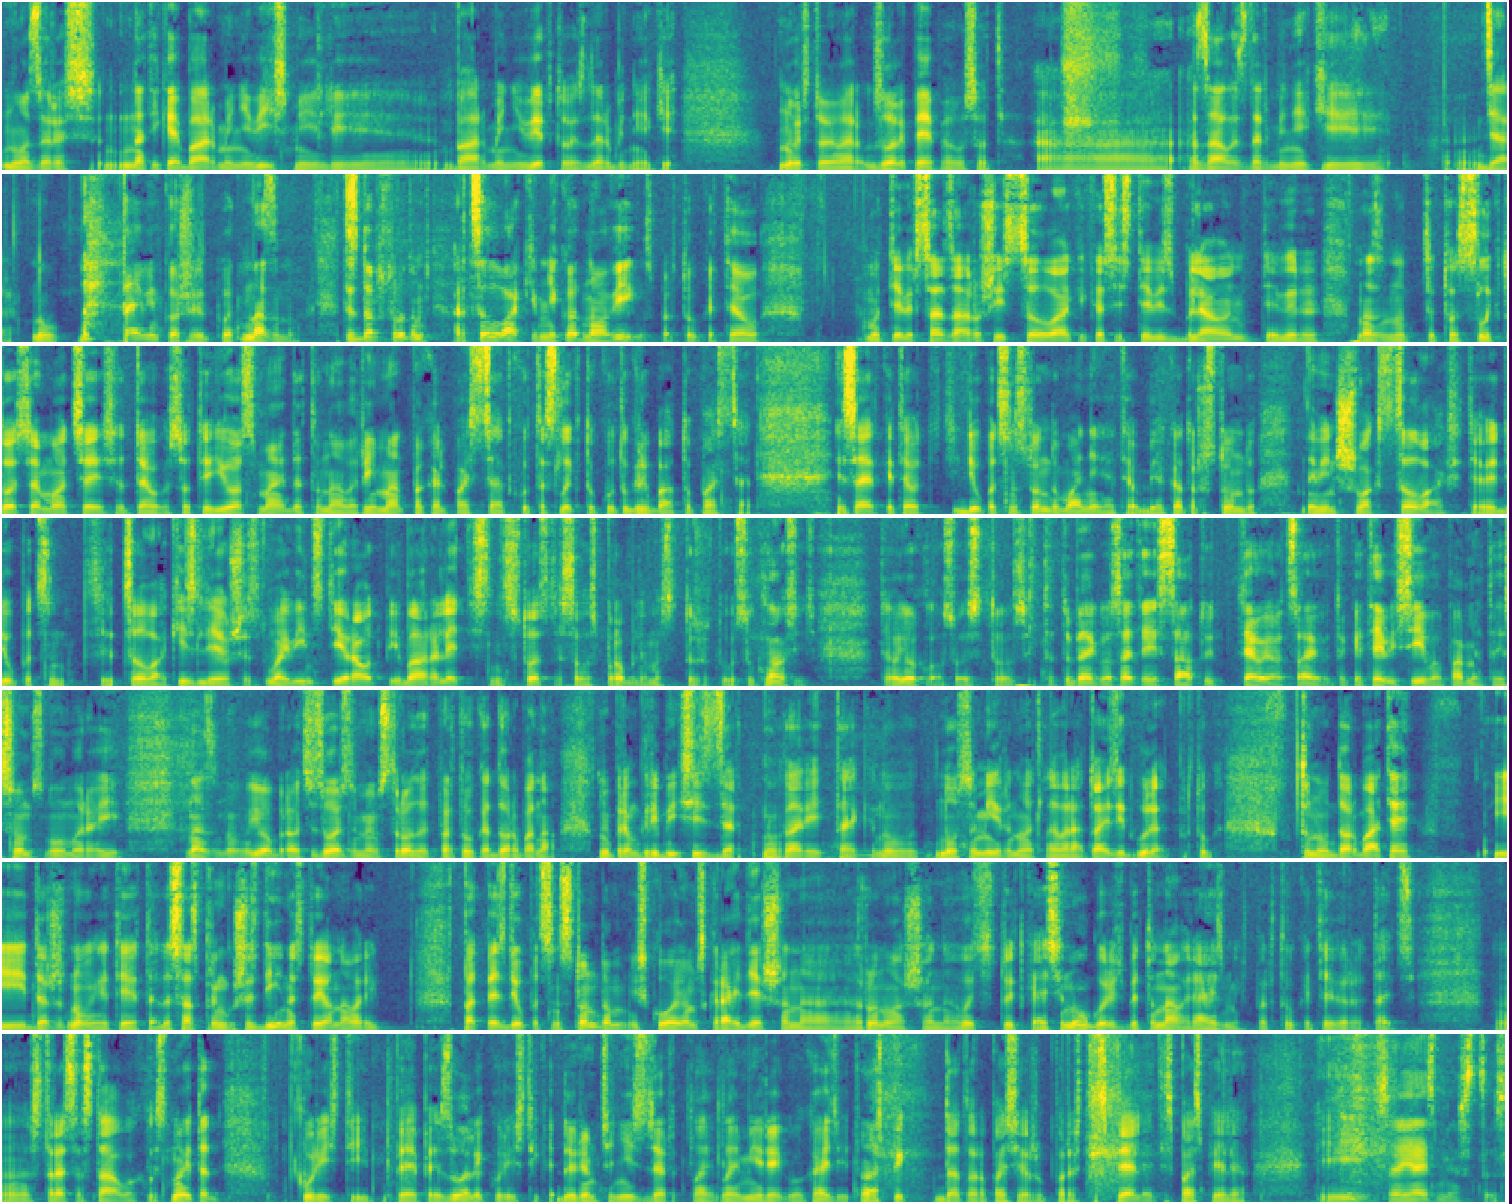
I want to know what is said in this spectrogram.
nozares, ne tikai bārmiņi, vīsmīļi, bārmiņi, virtuves darbinieki. Nu, virtuvē vairāk zoli piepēvusot, zāles darbinieki dzer. Nu, tā vienkārši ir, nezinu. Tas darbs, protams, ar cilvēkiem nekad nav viegls par to, ka tev Un tev ir sazārušies cilvēki, kas iz tevis bļauj, tev ir, nezinu, tos sliktos emocijas, ja tev esot ir josmaida, tu nevari arī man pakaļ pasciēt, ko tas sliktu, ko tu gribētu pasciēt. Es saprotu, ka tev 12 stundu manī, ja tev bija katru stundu neviens švaks cilvēks, ja tev ir 12 cilvēki izliejušies, vai viens tie raud pie bāra letis, un tos te savas problēmas, tur tu visu klausīs. Tev jau klausos tos, tad tu beigās ateies sātu, tev jau sajūta, ka tevi sīva pametēja suns numurā, nezinu, jau brauc uz ārzemēm strādāt par to, ka darba nav. Nu, prям gribīs izdzert, nu, arī tā, ka nu, nosamierinot, lai varētu aiziet gulēt par to, ka tu no darba atēji. I daži, nu, ja tie ir tādas saspringušas dienas, tu jau nav arī pat pēc 12 stundām izkojuma, skraidīšana, runāšana. Viss tu kā esi noguris, bet tu nav arī aizmigt par to, ka tev ir tāds uh, stresa stāvoklis. Nu, tad, kurīs tī PP zoli, kurīs tikai durumciņi izdzert, lai, lai mierīgo aiziet. Nu, es pie datora pasiežu, parasti spēlēt, es paspēlēju, es aizmirstu,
